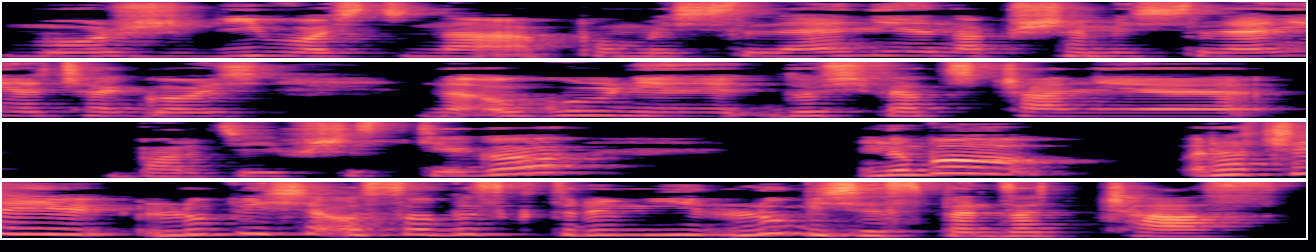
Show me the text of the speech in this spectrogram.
możliwość na pomyślenie, na przemyślenie czegoś, na ogólnie doświadczanie bardziej wszystkiego. No bo raczej lubi się osoby, z którymi lubi się spędzać czas.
